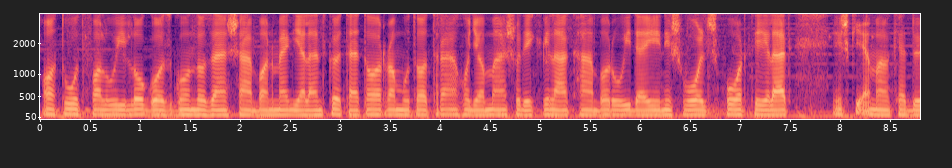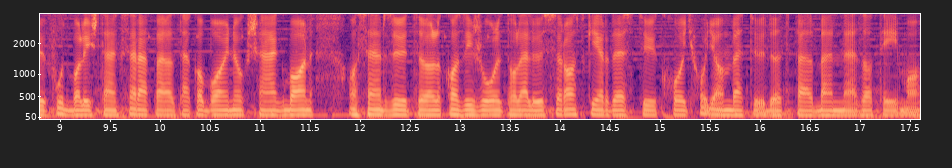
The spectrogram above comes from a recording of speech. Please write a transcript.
A Tótfalui Logosz gondozásában megjelent kötet arra mutat rá, hogy a második világháború idején is volt sportélet, és kiemelkedő futbalisták szerepel szerepeltek a bajnokságban. A szerzőtől, Kazi Zsoltól először azt kérdeztük, hogy hogyan vetődött fel benne ez a téma,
